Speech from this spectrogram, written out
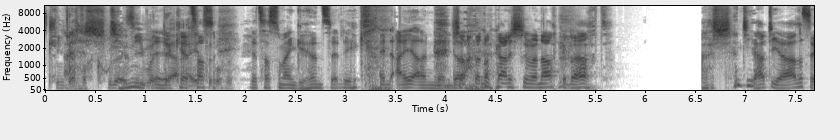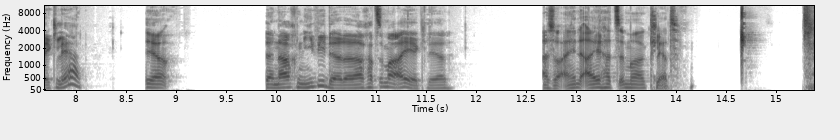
Das klingt einfach cooler stimmt, als jemand, der jetzt, hast du, jetzt hast du mein Gehirn zerlegt. Ein Ich Ei-Anwender. habe da noch gar nicht drüber nachgedacht. Ach, die hat ja alles erklärt. ja. Danach nie wieder. Danach hat es immer Ei erklärt. Also ein Ei hat's immer erklärt.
